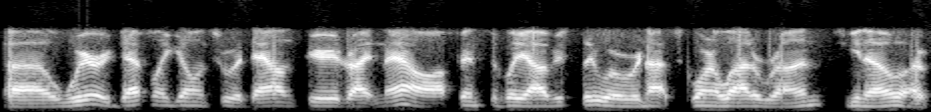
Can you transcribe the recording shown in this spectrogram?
Uh, we're definitely going through a down period right now, offensively, obviously, where we're not scoring a lot of runs. You know, our,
